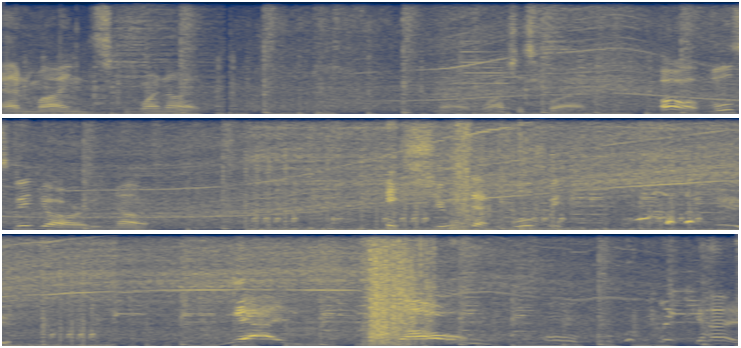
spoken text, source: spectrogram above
And mines, because why not? No, watch his flag. Oh, full speed, you already know. He shoots at full speed. yes! No! Oh, my god.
